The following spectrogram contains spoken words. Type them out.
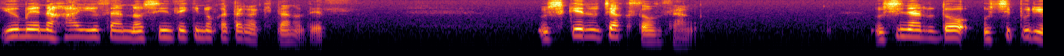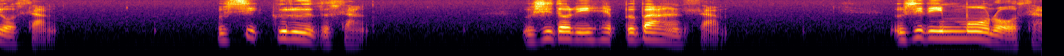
有名な俳優さんの親戚の方が来たのです。牛ケル・ジャクソンさん。牛ナルド・ウシプリオさん。牛クルーズさん。牛鳥ヘップバーンさん。牛リン・モーローさん。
